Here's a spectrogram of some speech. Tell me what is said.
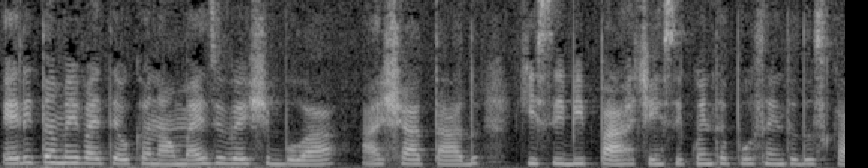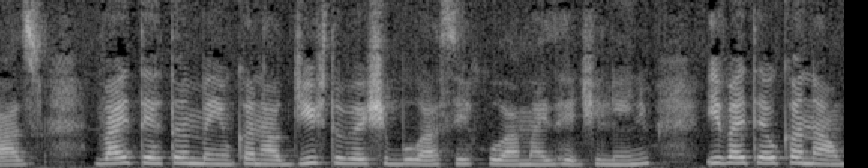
Ele também vai ter o canal mesovestibular achatado, que se biparte em 50% dos casos. Vai ter também o canal disto-vestibular circular mais retilíneo e vai ter o canal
